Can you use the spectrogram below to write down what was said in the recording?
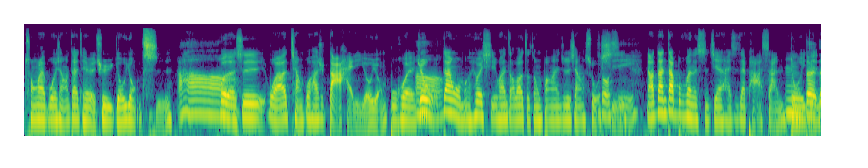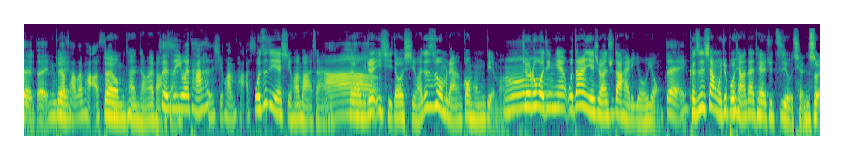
从来不会想要带 Taylor 去游泳池啊，或者是我要强迫他去大海里游泳，不会。就但我们会喜欢找到这种方案，就是像溯溪。然后但大部分的时间还是在爬山多一点点。对对对，你比较常在爬山。对，我们常常在爬山。所以是因为他很喜欢爬山。我自己也喜欢爬山，啊所以我们就一起都喜欢，这就是我们两个共同点嘛。就如果今天我当然也喜欢去大海里游泳，对。可是像我就不会想要。带 Taylor 去自由潜水，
